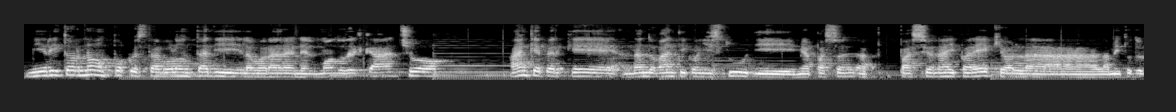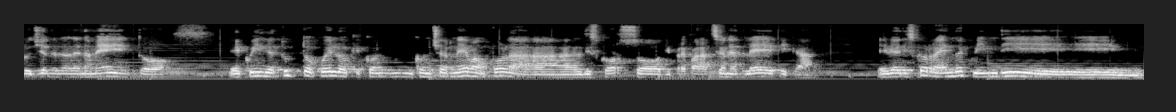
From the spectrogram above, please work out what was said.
mi ritornò un po' questa volontà di lavorare nel mondo del calcio anche perché andando avanti con gli studi mi appassionai parecchio alla, alla metodologia dell'allenamento e quindi a tutto quello che con, concerneva un po' la, il discorso di preparazione atletica e via discorrendo e quindi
